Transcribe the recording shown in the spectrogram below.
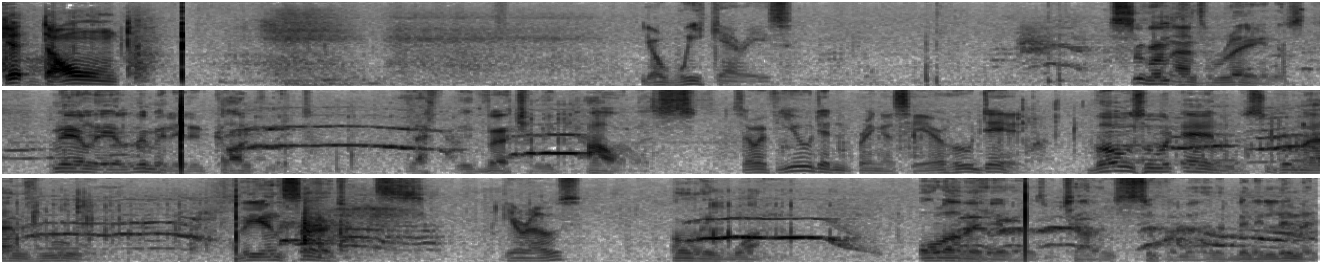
Get domed. You're weak, Ares. Superman's reign is nearly eliminated conflict, left me virtually powerless. So if you didn't bring us here, who did? Those who would end Superman's rule. The insurgents. Heroes? Only one. All other heroes who challenged Superman have been eliminated.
